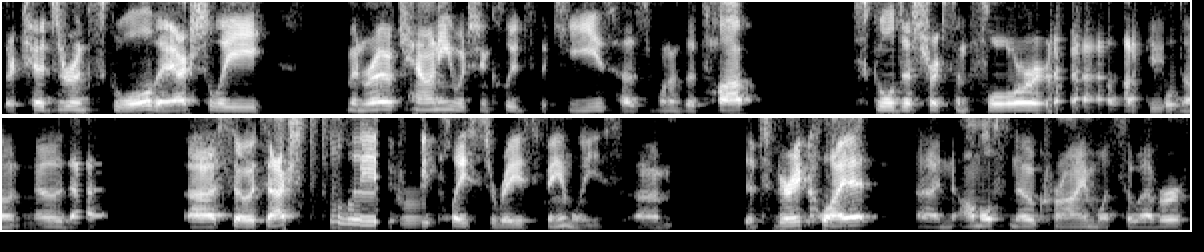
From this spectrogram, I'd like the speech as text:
their kids are in school. They actually, Monroe County, which includes the Keys, has one of the top school districts in Florida. A lot of people don't know that. Uh, so it's actually a great place to raise families. Um, it's very quiet and almost no crime whatsoever.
